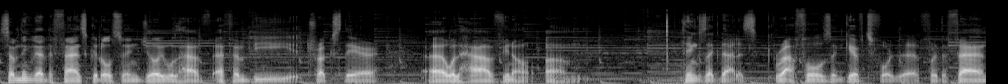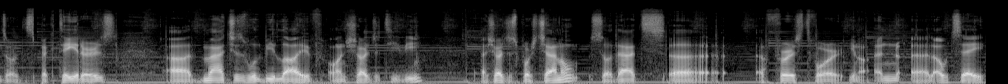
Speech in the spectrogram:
something that the fans could also enjoy. We'll have F&B trucks there. Uh, we'll have you know um, things like that as raffles and gifts for the for the fans or the spectators. Uh, the matches will be live on Sharjah TV, uh, Sharjah Sports Channel. So that's uh, a first for you know, and uh, I would say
